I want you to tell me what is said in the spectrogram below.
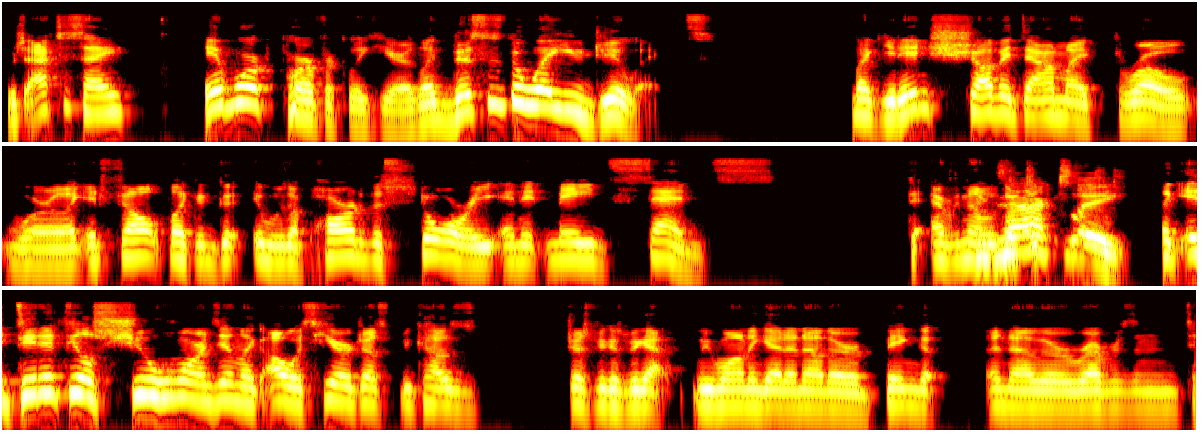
which I have to say, it worked perfectly here. Like this is the way you do it. Like you didn't shove it down my throat where like it felt like a good it was a part of the story and it made sense to everything that was exactly. like it didn't feel shoehorned in like oh it's here just because just because we got we want to get another bingo another represent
